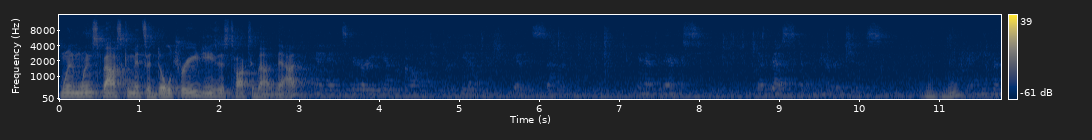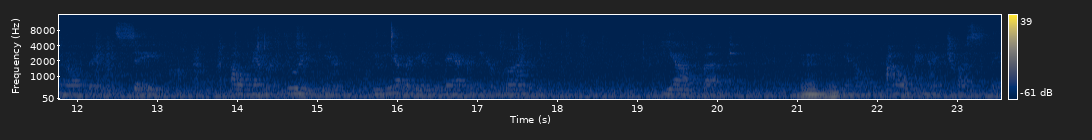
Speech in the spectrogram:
When one spouse commits adultery, Jesus talks about that. and it's very difficult to forgive. It's, um, it affects the best of marriages. hmm And even though they say, I'll never do it again, you have it in the back of your mind. Yeah, but, hmm you know, how can I trust that?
